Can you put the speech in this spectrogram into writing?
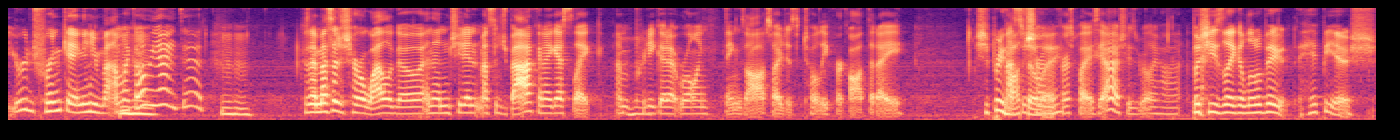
you were drinking," and you. Me-. I'm like, "Oh Mhm. yeah, I did." Because I messaged her a while ago, and then she didn't message back, and I guess like I'm Mhm. pretty good at rolling things off, so I just totally forgot that I She's pretty hot messaged though, her in eh? the first place. Yeah, she's really hot. But she's like a little bit hippie-ish.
